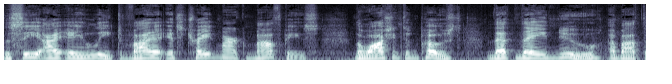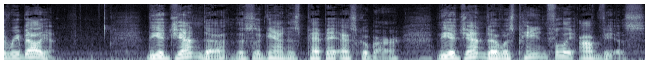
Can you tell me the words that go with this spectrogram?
the CIA leaked via its trademark mouthpiece, the Washington Post, that they knew about the rebellion. The agenda, this again is Pepe Escobar, the agenda was painfully obvious.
